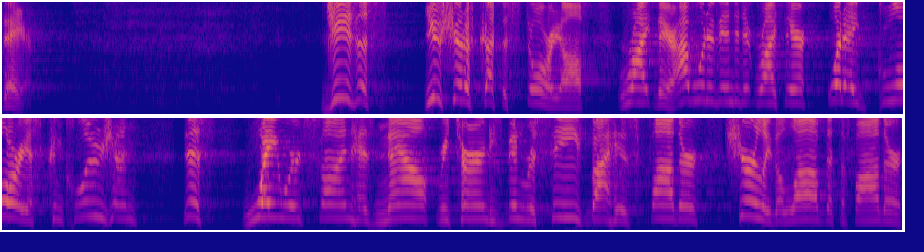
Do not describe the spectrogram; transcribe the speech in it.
there. Jesus, you should have cut the story off right there. I would have ended it right there. What a glorious conclusion. This wayward son has now returned. He's been received by his father. Surely the love that the father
